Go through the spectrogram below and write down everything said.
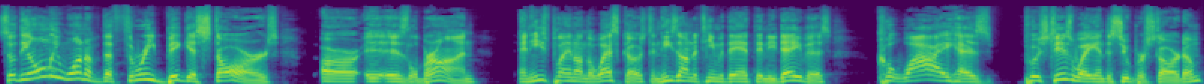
So the only one of the three biggest stars are is LeBron, and he's playing on the West Coast, and he's on a team with Anthony Davis. Kawhi has pushed his way into superstardom,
